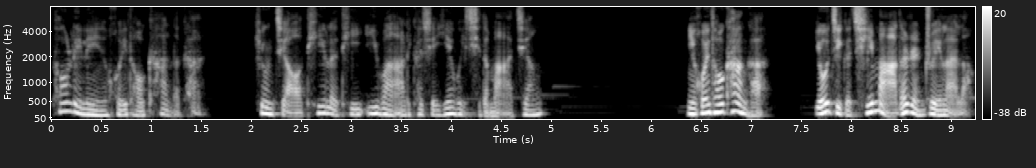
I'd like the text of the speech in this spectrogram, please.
托里林回头看了看，用脚踢了踢伊万·阿里克谢耶维奇的马缰。你回头看看，有几个骑马的人追来了。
